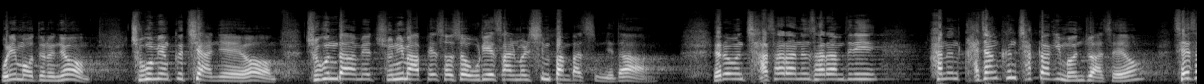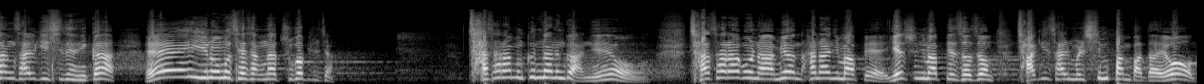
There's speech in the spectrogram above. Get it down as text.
우리 모두는요, 죽으면 끝이 아니에요. 죽은 다음에 주님 앞에 서서 우리의 삶을 심판받습니다. 여러분, 자살하는 사람들이 하는 가장 큰 착각이 뭔지 아세요? 세상 살기 싫으니까 에이 이놈의 세상 나 죽어 빌자. 자살하면 끝나는 거 아니에요. 자살하고 나면 하나님 앞에, 예수님 앞에 서서 자기 삶을 심판받아요.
